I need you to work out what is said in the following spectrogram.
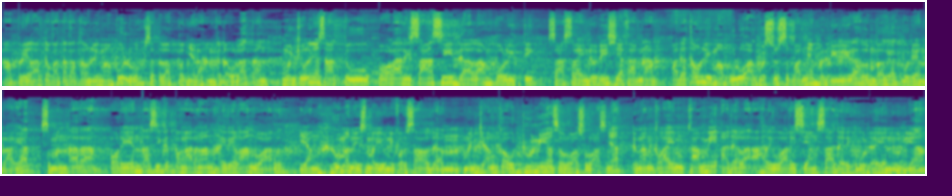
April atau kata-kata tahun 50 setelah penyerahan kedaulatan munculnya satu polarisasi dalam politik sastra Indonesia karena pada tahun 50 Agustus sepatnya berdirilah Lembaga Kebudayaan Rakyat sementara orientasi kepengarangan Hairil Anwar yang humanisme universal dan menjangkau dunia seluas-luasnya dengan klaim kami adalah ahli waris yang sah dari kebudayaan dunia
